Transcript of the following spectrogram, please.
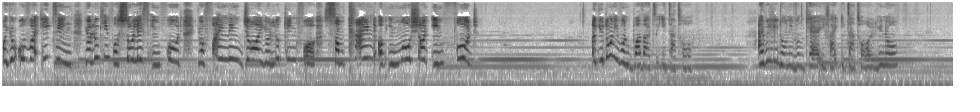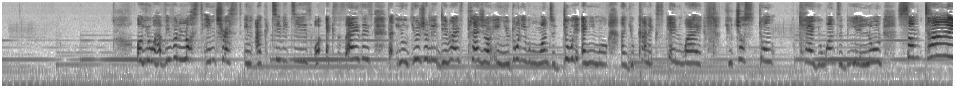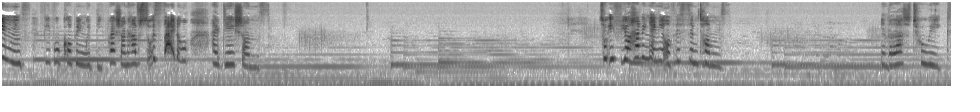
Or you're overeating, you're looking for solace in food, you're finding joy, you're looking for some kind of emotion in food, or you don't even bother to eat at all. I really don't even care if I eat at all, you know. Or you have even lost interest in activities or exercises that you usually derive pleasure in, you don't even want to do it anymore, and you can't explain why. You just don't care, you want to be alone. Sometimes people coping with depression have suicidal ideations. So if you're having any of these symptoms in the last two weeks,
